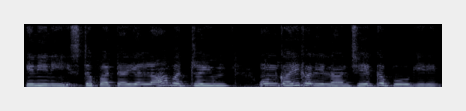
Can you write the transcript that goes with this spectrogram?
இனி நீ இஷ்டப்பட்ட எல்லாவற்றையும் உன் கைகளில் நான் சேர்க்கப் போகிறேன்.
